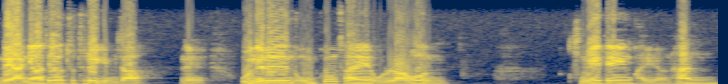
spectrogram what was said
네, 안녕하세요. 투트랙입니다. 네, 오늘은 옹꿈사에 올라온 구매대행 관련한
